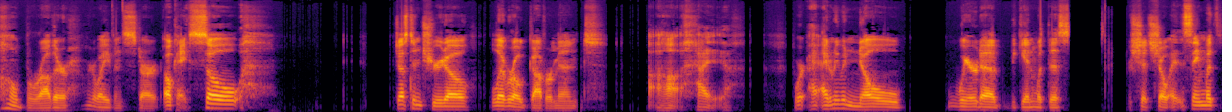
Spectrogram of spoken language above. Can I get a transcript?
oh, brother, where do I even start? Okay, so Justin Trudeau, Liberal government. Uh, I, where I, I don't even know where to begin with this shit show. Same with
